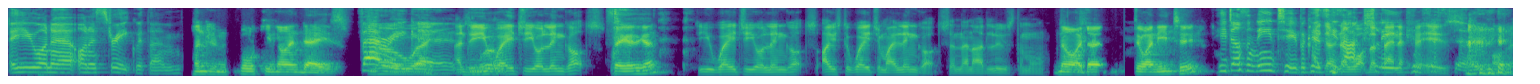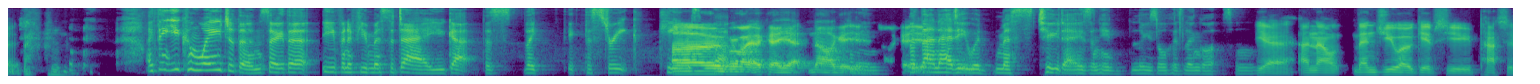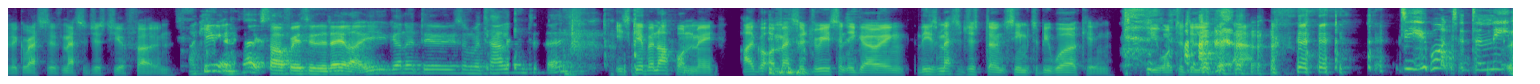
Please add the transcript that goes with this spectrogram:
Are you on a on a streak with them? 149 days. Very No good. way. And do you Whoa. wager your lingots? Say it again. Do you wager your lingots? I used to wager my lingots and then I'd lose them all. No, I don't. Do I need to? he doesn't need to I because don't he's know what the actually benefit is consistent. of. I think you can wager them so that even if you miss a day, you get this like the streak keeps. Oh, but- right. Okay. Yeah. No, I get I you. mean, I get But you. then Eddie would miss two days and he'd lose all his lingots. And... Yeah, and now then Duo gives you passive aggressive messages to your phone. I keep getting texts halfway through the day, like, "Are you gonna do some Italian today?" He's given up on me. I got a message recently going, "These messages don't seem to be working. Do you want to delete this app?" Do you want to delete?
